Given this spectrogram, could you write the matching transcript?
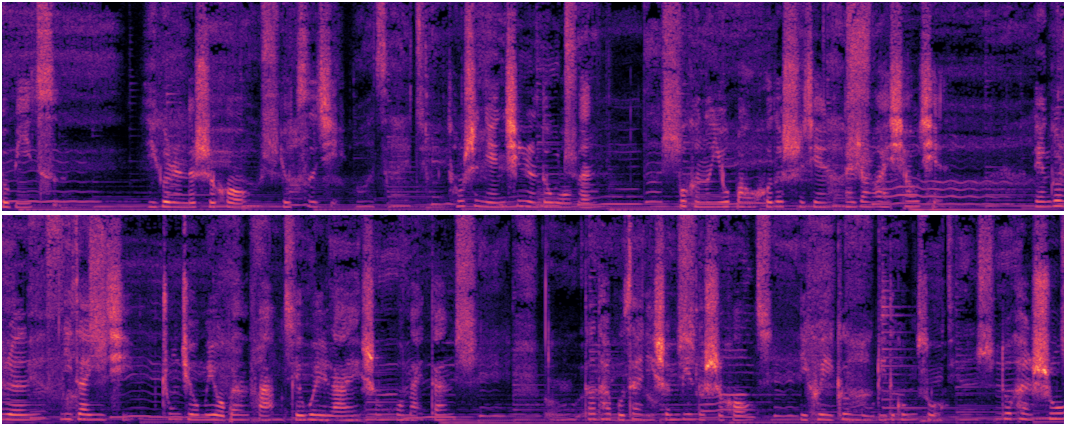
有彼此，一个人的时候有自己。同是年轻人的我们，不可能有饱和的时间来让爱消遣。两个人腻在一起，终究没有办法给未来生活买单。当他不在你身边的时候，你可以更努力的工作，多看书、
